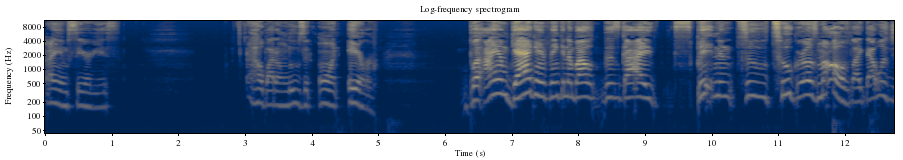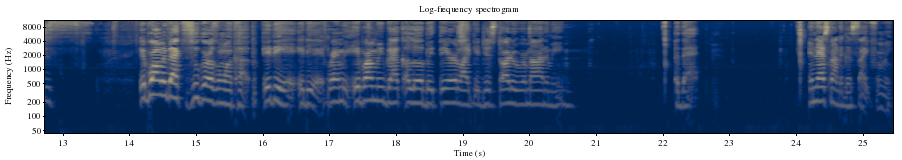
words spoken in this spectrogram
I am serious. I hope I don't lose it on air. But I am gagging thinking about this guy spitting into two girls' mouths. Like that was just it brought me back to two girls in one cup. It did. It did. Brought me it brought me back a little bit there. Like it just started reminding me of that. And that's not a good sight for me.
